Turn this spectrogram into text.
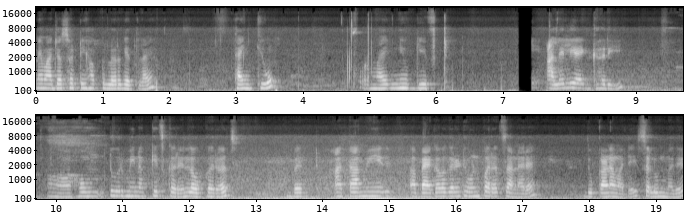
आणि माझ्यासाठी हा कूलर घेतला आहे thank you for my new gift आलेली आहे घरी. होम टूर मी नक्कीच करेन लवकरच. बट आता मी बॅगा वगैरे ठेवून परत जाणार आहे. दुकानामध्ये सलूनमध्ये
